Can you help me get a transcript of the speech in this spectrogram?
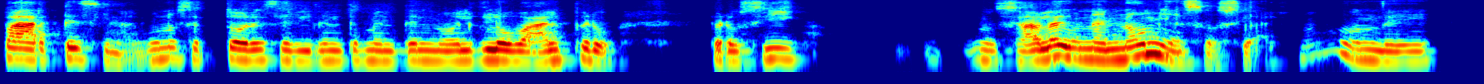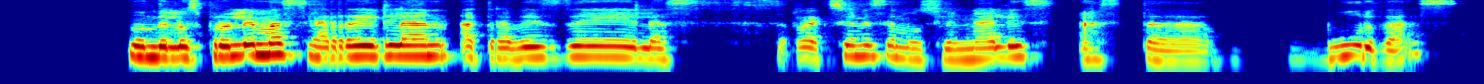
partes y en algunos sectores, evidentemente no el global, pero, pero sí nos habla de una anomia social, donde, donde los problemas se arreglan a través de las reacciones emocionales hasta burdas,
